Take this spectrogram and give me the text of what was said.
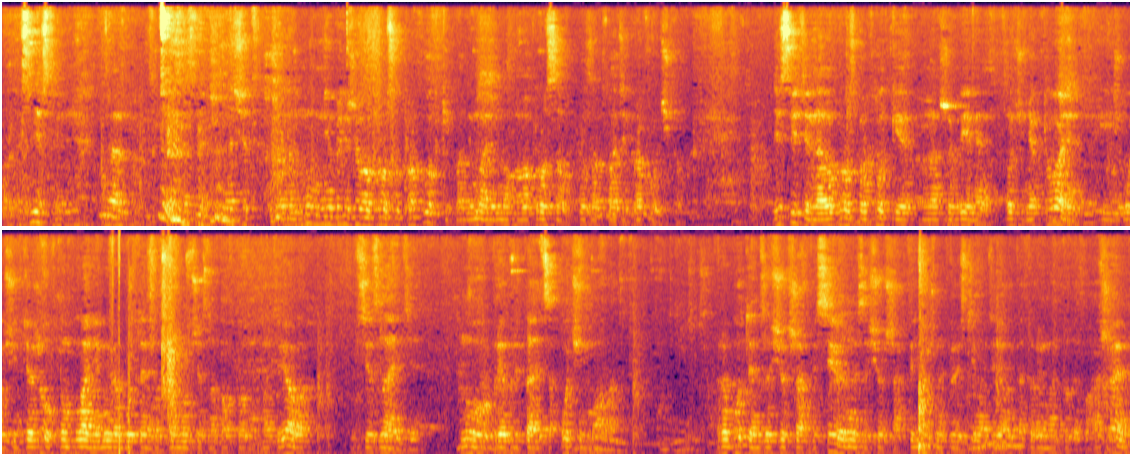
Может, С места или- Да. Значит, э, ну, мне ближе вопросы проходки, поднимали много вопросов по зарплате проходчиков. Действительно, вопрос проходки в наше время очень актуален и очень тяжел. В том плане мы работаем в основном сейчас на повторных материалах, все знаете, но приобретается очень мало. Работаем за счет шахты северной, за счет шахты южной, то есть те материалы, которые мы оттуда погашаем,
